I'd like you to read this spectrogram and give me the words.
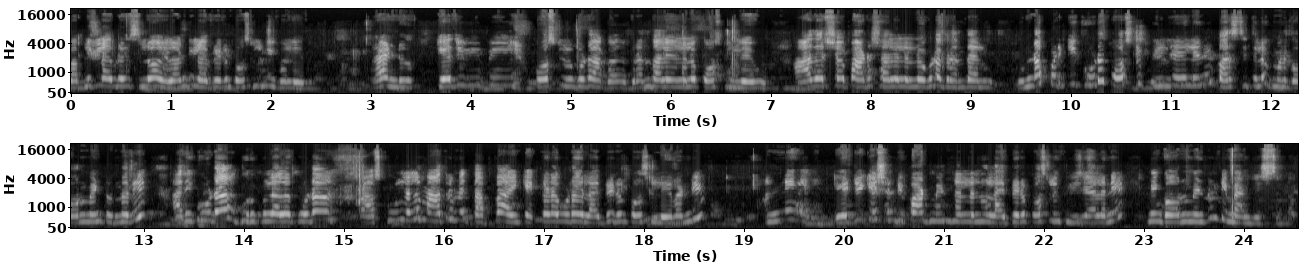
పబ్లిక్ లైబ్రరీస్లో ఎలాంటి లైబ్రరీ పోస్టులను ఇవ్వలేదు. అండ్ కేజీవీపీ పోస్టులు కూడా గ్రంథాలయాలలో పోస్టులు లేవు. ఆదర్శ పాఠశాలలలో కూడా గ్రంథాలు ఉన్నప్పటికీ కూడా పోస్టులు ఫిల్ చేయలేని పరిస్థితిలో మన గవర్నమెంట్ ఉన్నది. అది కూడా గురుకులాల్లో కూడా ఆ స్కూళ్ళలో మాత్రమే తప్ప ఇంకెక్కడ కూడా లైబ్రరీ పోస్టులు లేవండి. అన్ని ఎడ్యుకేషన్ డిపార్ట్మెంట్లలో లైబ్రరీ పోస్టులను ఫిల్ చేయాలని మేము గవర్నమెంట్ డిమాండ్ చేస్తున్నాం.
